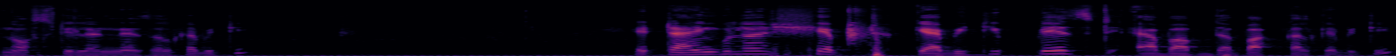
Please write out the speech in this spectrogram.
nostril and nasal cavity a triangular shaped cavity placed above the buccal cavity.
